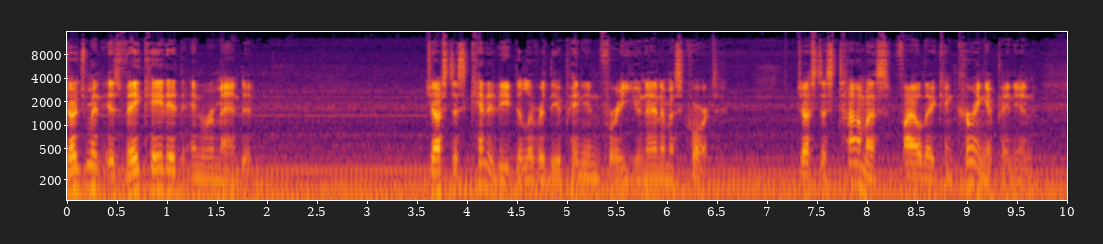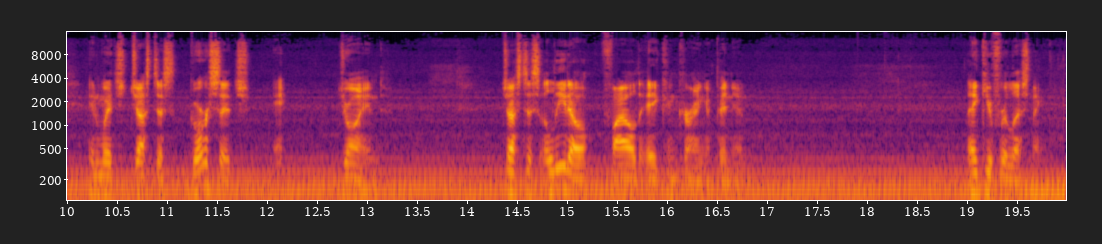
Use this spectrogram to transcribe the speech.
Judgment is vacated and remanded. Justice Kennedy delivered the opinion for a unanimous court. Justice Thomas filed a concurring opinion in which Justice Gorsuch joined. Justice Alito filed a concurring opinion. Thank you for listening.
